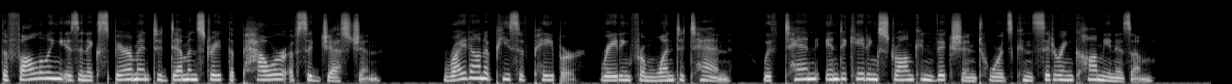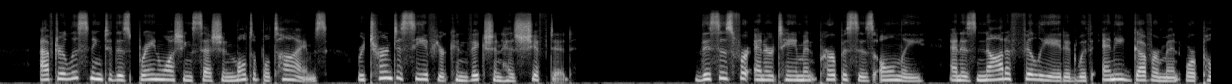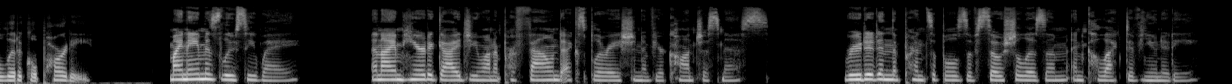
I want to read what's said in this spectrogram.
The following is an experiment to demonstrate the power of suggestion. Write on a piece of paper, rating from 1 to 10, with 10 indicating strong conviction towards considering communism. After listening to this brainwashing session multiple times, return to see if your conviction has shifted. This is for entertainment purposes only and is not affiliated with any government or political party. My name is Lucy Wei, and I am here to guide you on a profound exploration of your consciousness, rooted in the principles of socialism and collective unity.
